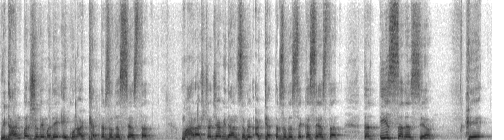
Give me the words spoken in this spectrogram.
विधान परिषदेमध्ये एकूण अठ्ठ्याहत्तर सदस्य असतात. महाराष्ट्राच्या विधानसभेत अठ्ठ्याहत्तर सदस्य कसे असतात? तर तीस सदस्य हे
